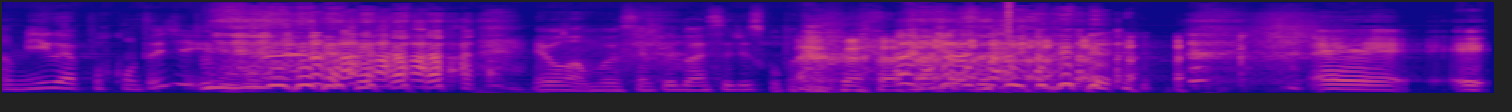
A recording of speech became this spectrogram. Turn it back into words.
Amigo, é por conta disso. eu amo, eu sempre dou essa desculpa. é, é,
